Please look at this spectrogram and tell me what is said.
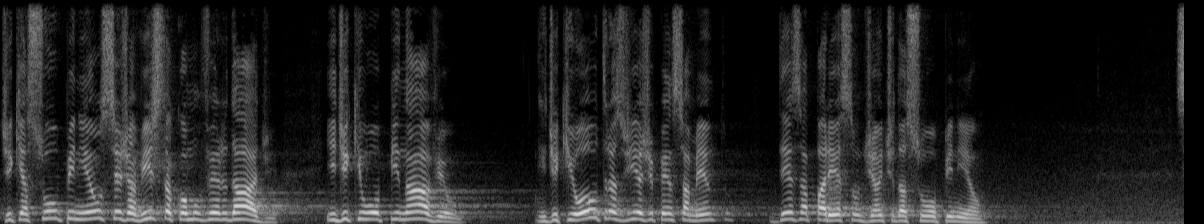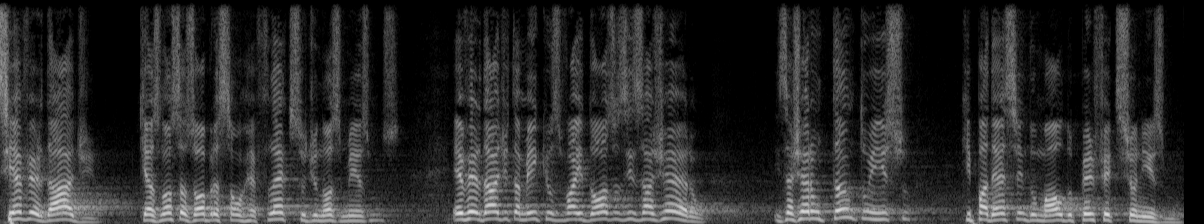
de que a sua opinião seja vista como verdade e de que o opinável e de que outras vias de pensamento desapareçam diante da sua opinião. Se é verdade que as nossas obras são reflexo de nós mesmos, é verdade também que os vaidosos exageram exageram tanto isso que padecem do mal do perfeccionismo.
